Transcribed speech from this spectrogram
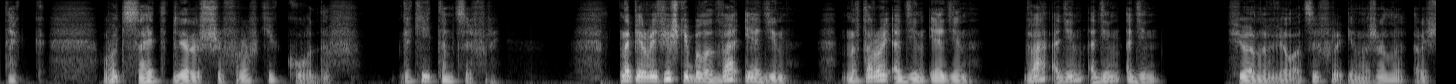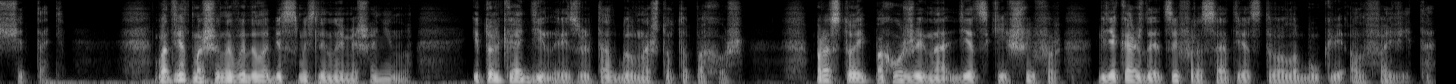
Так, вот сайт для расшифровки кодов. Какие там цифры? На первой фишке было 2 и 1, на второй 1 и 1. 2, 1, 1, 1. Фиона ввела цифры и нажала «Рассчитать». В ответ машина выдала бессмысленную мешанину, и только один результат был на что-то похож. Простой, похожий на детский шифр, где каждая цифра соответствовала букве алфавита.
